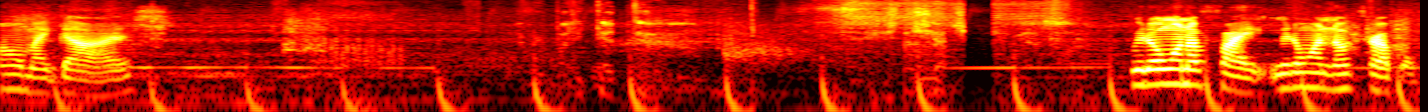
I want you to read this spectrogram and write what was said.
Oh my gosh. We don't want to fight. We don't want no trouble.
